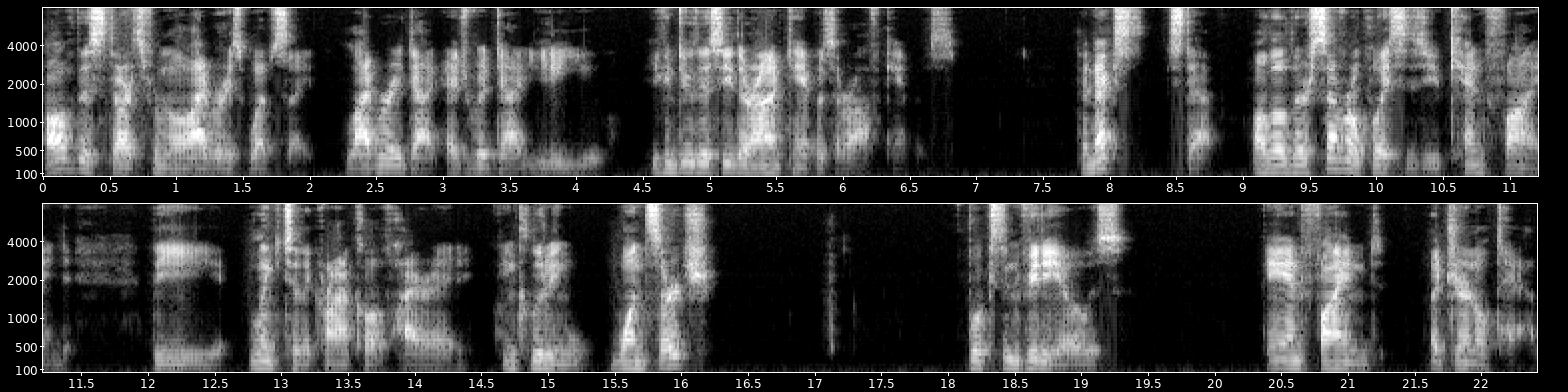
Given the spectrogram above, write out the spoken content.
All of this starts from the library's website, library.edgewood.edu. You can do this either on campus or off campus. The next step, although there are several places you can find the link to the Chronicle of Higher Ed, including OneSearch, books and videos, and find a journal tab.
